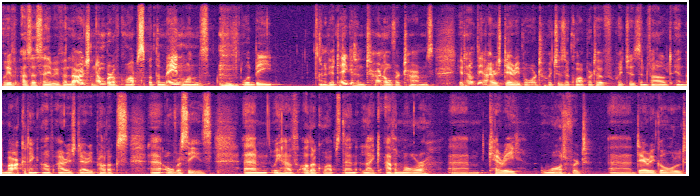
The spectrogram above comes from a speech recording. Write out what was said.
we've, as I say, we've a large number of co ops, but the main ones would be and if you take it in turnover terms, you'd have the Irish Dairy Board, which is a cooperative which is involved in the marketing of Irish dairy products uh, overseas. Um, we have other co ops then like Avonmore, um, Kerry, Waterford, uh, Dairygold,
